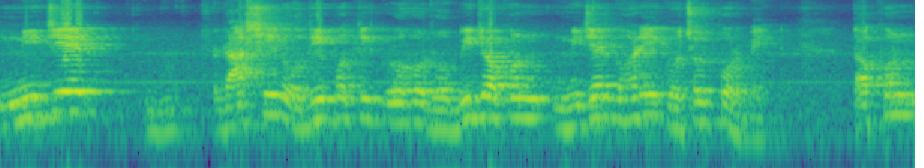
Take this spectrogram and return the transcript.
নিজের রাশির অধিপতি গ্রহ রবি যখন নিজের ঘরেই গোচর করবে, তখন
